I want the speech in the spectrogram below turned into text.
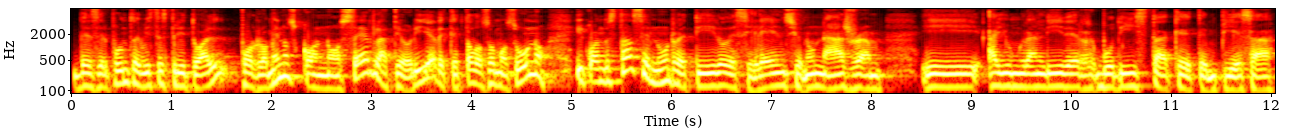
desde el punto de vista espiritual, por lo menos conocer la teoría de que todos somos uno. Y cuando estás en un retiro de silencio, en un ashram, y hay un gran líder budista que te empieza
